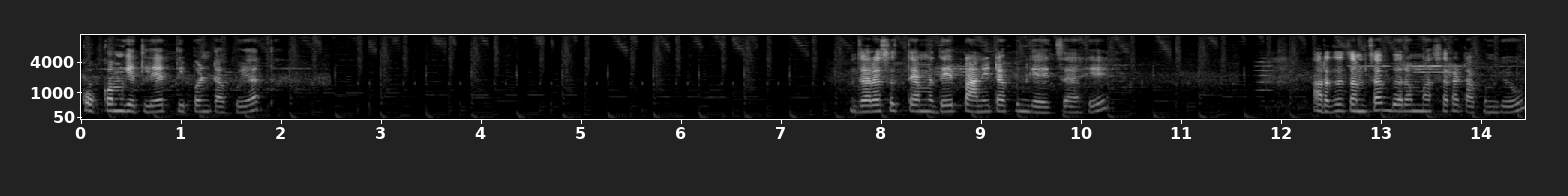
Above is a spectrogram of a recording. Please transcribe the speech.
कोकम घेतली आहेत ती पण टाकूयात. जरासं त्यामध्ये पाणी टाकून घ्यायचं आहे. अर्धा चमचा गरम मसाला टाकून घेऊ.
